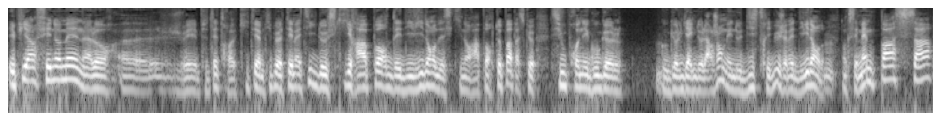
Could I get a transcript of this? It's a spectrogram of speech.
Et puis un phénomène, alors je vais peut-être quitter un petit peu la thématique de ce qui rapporte des dividendes et ce qui n'en rapporte pas, parce que si vous prenez Google, Google gagne de l'argent, mais ne distribue jamais de dividendes. Mm. Donc c'est même pas ça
